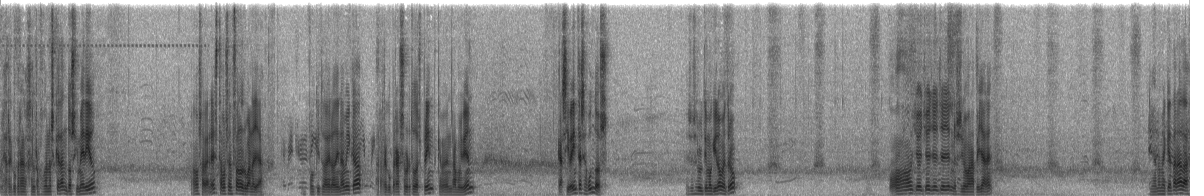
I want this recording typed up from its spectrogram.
Voy a recuperar el gel rojo que nos quedan, dos y medio. Vamos a ver, ¿eh? estamos en zona urbana ya. Un poquito de aerodinámica para recuperar sobre todo sprint, que me vendrá muy bien. Casi 20 segundos. Eso es el último kilómetro. Oh, yo, yo, no sé si me van a pillar, ¿eh? Ya no me queda nada.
